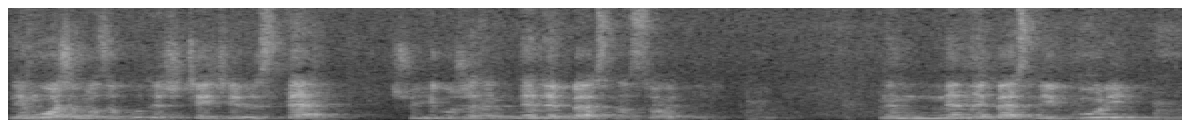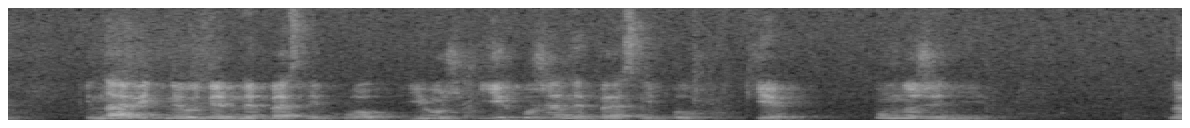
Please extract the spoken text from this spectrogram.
Не можемо забути ще й через те, що їх уже не небесна сотня, не небесний курінь і навіть не один небесний полк. Їх уж- уже небесні полки у множині. Е,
